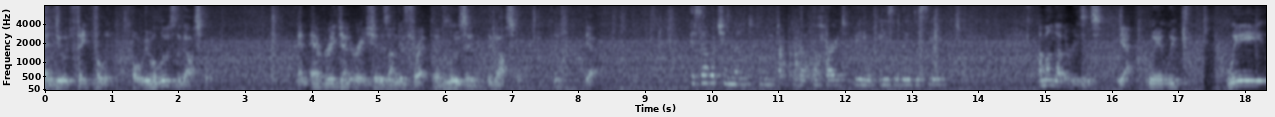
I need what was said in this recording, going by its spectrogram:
and do it faithfully, or we will lose the gospel. And every generation is under threat of losing the gospel. Yeah. Is that what you meant when you talked about the heart being easily deceived? among other reasons. Yeah, we we we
